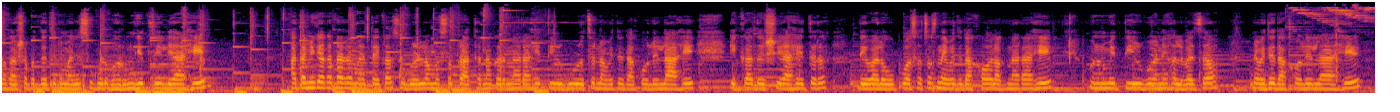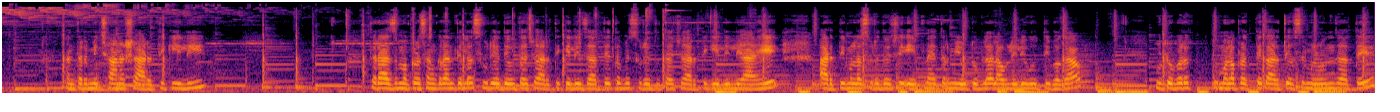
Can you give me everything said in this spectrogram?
मग अशा पद्धतीने माझी सुगड भरून घेतलेली आहे. आता मी काय करणार आहे माहिती आहे का? सुगडला मस्त प्रार्थना करणार आहे. तिळगुळचं नैवेद्य दाखवलेलं आहे. एकादशी आहे तर देवाला उपवासाचाच नैवेद्य दाखवावं लागणार आहे. म्हणून मी तिळगुळ आणि हलव्याचा नैवेद्य दाखवलेला आहे. नंतर मी छान अशी आरती केली. तर आज मकर संक्रांतीला सूर्यदेवताची आरती केली जाते तर मी सूर्यदेवताची आरती केलेली आहे. आरती मला सूर्यदेवाची येत नाही तर मी यूट्यूबला लावलेली होती बघा. यूट्यूबवर तुम्हाला प्रत्येक आरती असं मिळून जाते.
